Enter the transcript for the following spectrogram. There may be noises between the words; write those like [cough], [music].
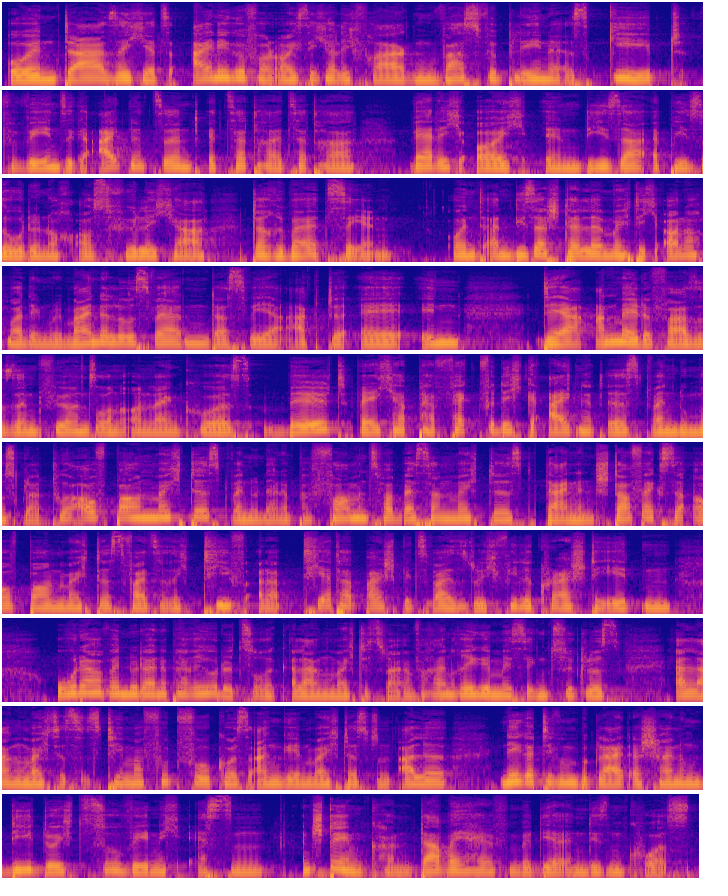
Und da sich jetzt einige von euch sicherlich fragen, was für Pläne es gibt, für wen sie geeignet sind, etc., etc., werde ich euch in dieser Episode noch ausführlicher darüber erzählen. Und an dieser Stelle möchte ich auch noch mal den Reminder loswerden, dass wir aktuell in der Anmeldephase sind für unseren Online-Kurs Bild, welcher perfekt für dich geeignet ist, wenn du Muskulatur aufbauen möchtest, wenn du deine Performance verbessern möchtest, deinen Stoffwechsel aufbauen möchtest, falls er sich tief adaptiert hat, beispielsweise durch viele Crash-Diäten oder wenn du deine Periode zurückerlangen möchtest oder einfach einen regelmäßigen Zyklus erlangen möchtest, das Thema Food Focus angehen möchtest und alle negativen Begleiterscheinungen, die durch zu wenig Essen entstehen können. Dabei helfen wir dir in diesem Kurs.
